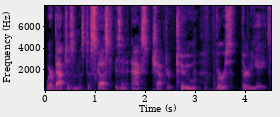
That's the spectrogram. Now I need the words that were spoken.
where baptism is discussed is in Acts chapter 2, verse 38,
